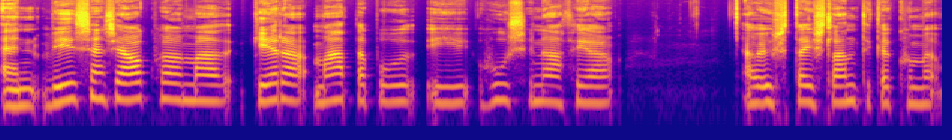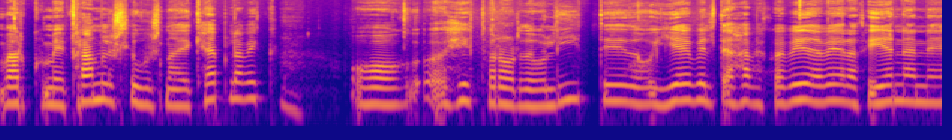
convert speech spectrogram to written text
en við sem sé ákvaðum að gera matabúð í húsina því að að Urta Íslandika komi, var komið í framleysluhúsnaði í Keflavík mm. og hitt var orðið og lítið og ég vildi hafa eitthvað við að vera því ég, nenni,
